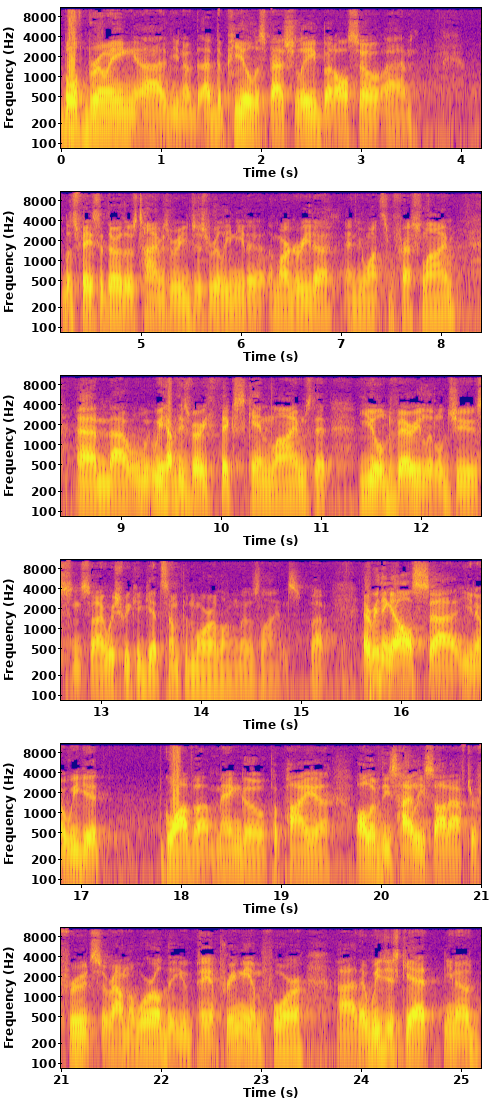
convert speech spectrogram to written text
both brewing, uh, you know, the, the peel especially, but also um, let's face it, there are those times where you just really need a, a margarita and you want some fresh lime. And uh, we have these very thick skinned limes that yield very little juice, and so I wish we could get something more along those lines. But everything else, uh, you know, we get guava, mango, papaya, all of these highly sought after fruits around the world that you pay a premium for, uh, that we just get, you know,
